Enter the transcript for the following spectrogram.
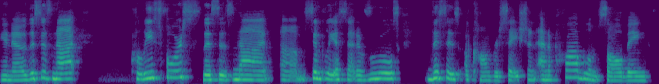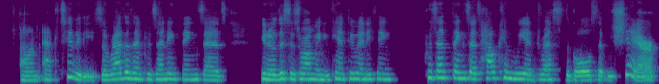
You know, this is not police force. This is not um, simply a set of rules. This is a conversation and a problem solving um, activity. So rather than presenting things as, you know, this is wrong and you can't do anything, present things as how can we address the goals that we share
